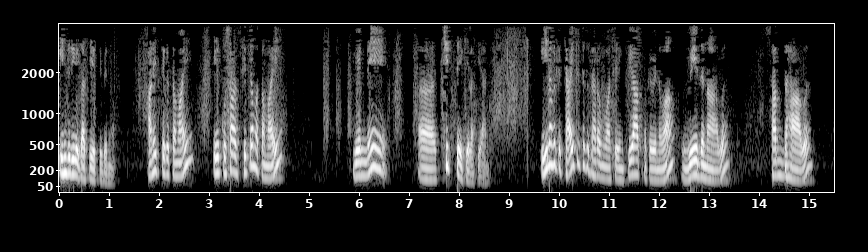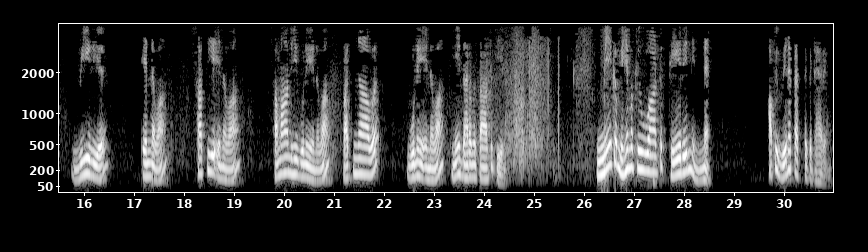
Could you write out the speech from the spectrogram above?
ඉන්ද්‍රිය ගතිය තිබෙනවා. අනිත් එක තමයි ඒ කුසල් සිතම තමයි වෙන්නේ චිත්තය කියලා කියන්නේ. ඊළඟට චෛතසික ධර්ම වශයෙන් ක්‍රියාත්මක වෙනවා වේදනාව, සද්ධාව, වීරිය එනවා, සතිය එනවා, සමාධි ගුණය එනවා, ප්‍රඥාව ගුණය එනවා මේ ධර්මතාවට තියෙනවා. මේක මෙහෙම කිව්වාට තේරෙන්නේ නැහැ. අපි වෙන පැත්තකට හැරෙමු.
